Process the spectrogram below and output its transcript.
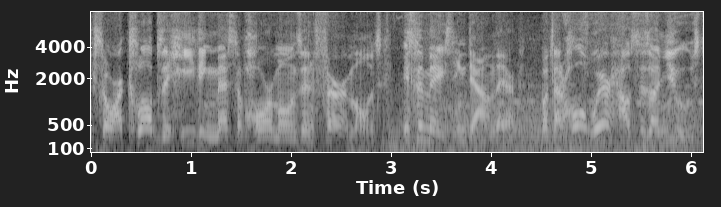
so our club's a heaving mess of hormones and pheromones. It's amazing down there. But that whole warehouse is unused.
